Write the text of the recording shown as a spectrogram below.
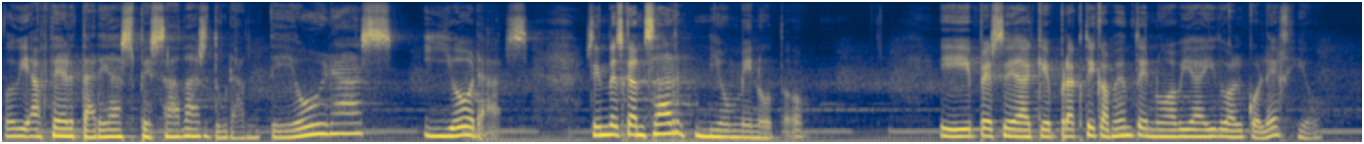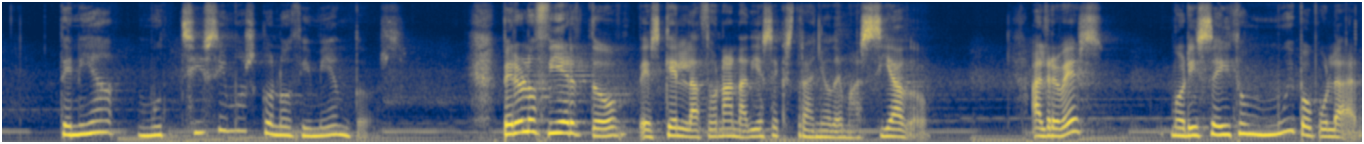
Podía hacer tareas pesadas durante horas y horas, sin descansar ni un minuto. Y pese a que prácticamente no había ido al colegio, tenía muchísimos conocimientos. Pero lo cierto es que en la zona nadie se extrañó demasiado. Al revés, Maurice se hizo muy popular.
